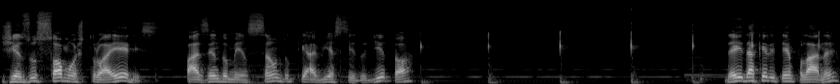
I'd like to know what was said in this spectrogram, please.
Jesus só mostrou a eles, fazendo menção do que havia sido dito, ó. Desde aquele tempo lá, né?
